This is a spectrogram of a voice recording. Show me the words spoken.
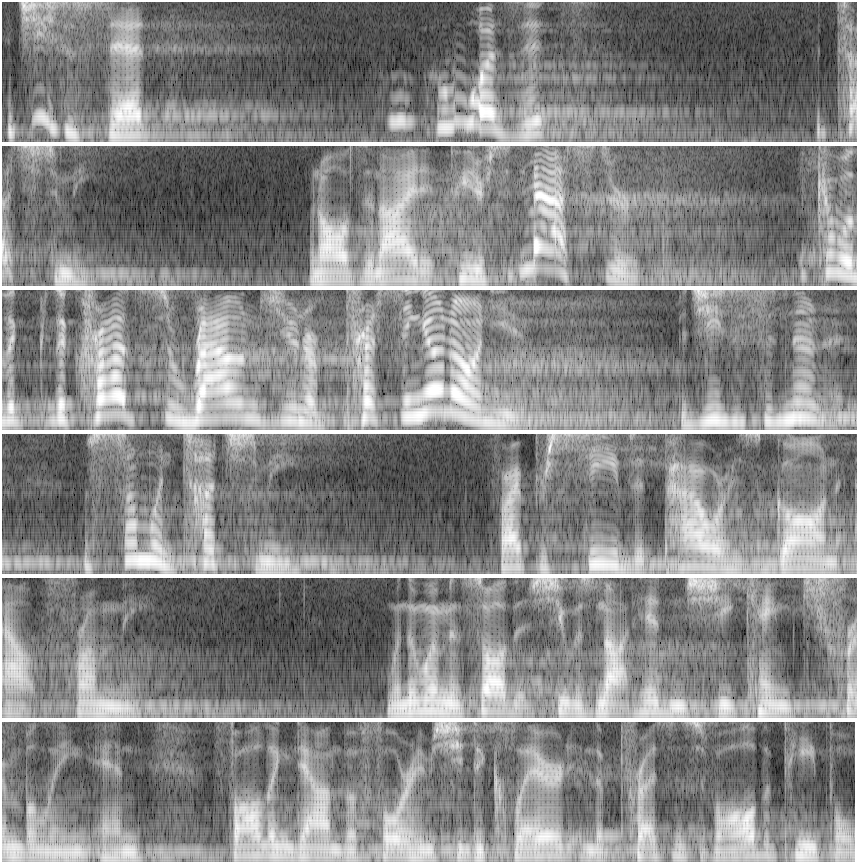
And Jesus said, who was it that touched me? When all denied it, Peter said, Master, come on, the, the crowd surrounds you and are pressing in on you. But Jesus said, No, no, no, someone touched me, for I perceive that power has gone out from me. When the woman saw that she was not hidden, she came trembling and falling down before him. She declared in the presence of all the people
